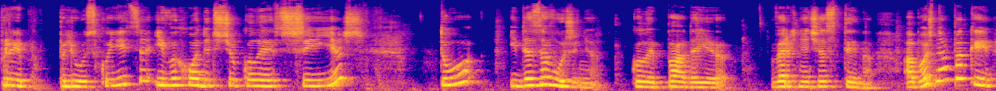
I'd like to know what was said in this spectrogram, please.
приплюскується, і виходить, що коли шиєш, то йде завуження, коли падає верхня частина. Або ж навпаки,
